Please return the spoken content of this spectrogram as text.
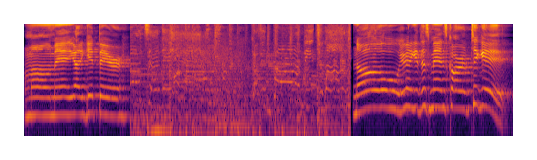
Come on, man. You gotta get there. No, you're gonna get this man's car ticket.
